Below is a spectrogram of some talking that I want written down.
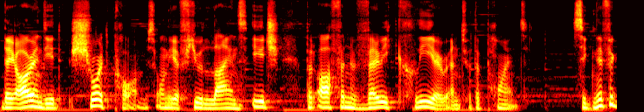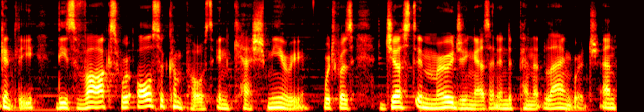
They are indeed short poems, only a few lines each, but often very clear and to the point. Significantly, these vaks were also composed in Kashmiri, which was just emerging as an independent language, and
